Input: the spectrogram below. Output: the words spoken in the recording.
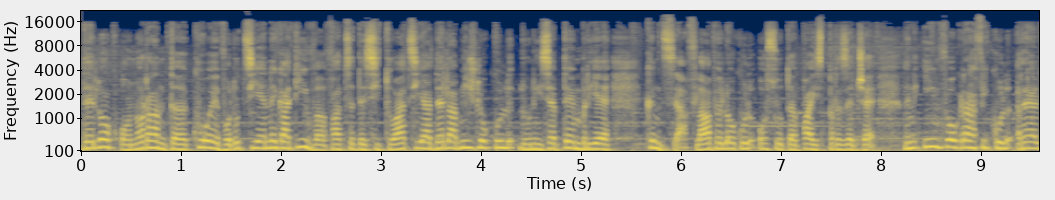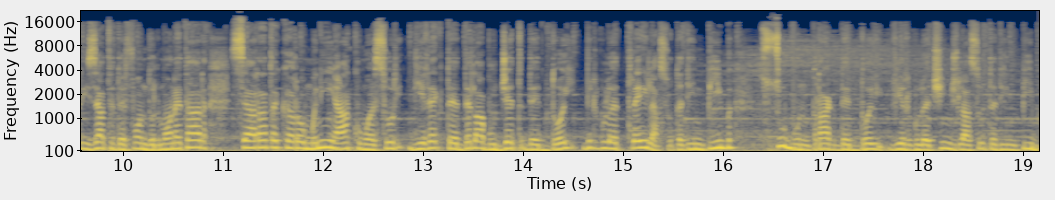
deloc onorantă, cu o evoluție negativă față de situația de la mijlocul lunii septembrie, când se afla pe locul 114. În infograficul realizat de Fondul Monetar se arată că România, cu măsuri directe de la buget de 2,3% din PIB, sub un prag de 2,5% din PIB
